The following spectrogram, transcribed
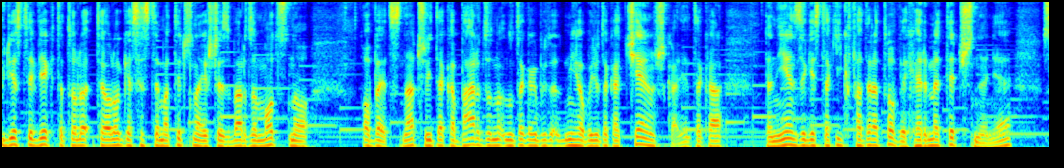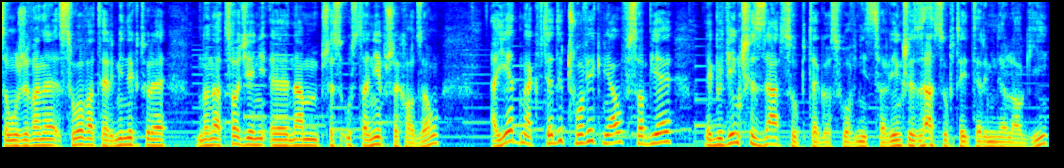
XX wiek, ta teologia systematyczna jeszcze jest bardzo mocno obecna, czyli taka bardzo, no, no tak jakby Michał powiedział, taka ciężka, nie? Taka, ten język jest taki kwadratowy, hermetyczny, nie? Są używane słowa, terminy, które no na co dzień e, nam przez usta nie przechodzą, a jednak wtedy człowiek miał w sobie jakby większy zasób tego słownictwa, większy zasób tej terminologii,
